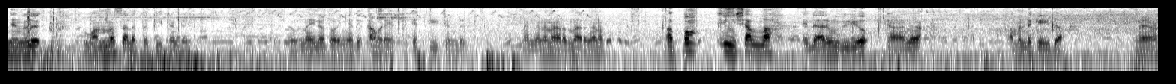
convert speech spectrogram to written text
ഞങ്ങൾ വന്ന സ്ഥലത്ത് എത്തിയിട്ടുണ്ട് എവിടുന്നതിനോ തുടങ്ങിയത്? അവിടെ എത്തിയിട്ടുണ്ട്. നല്ലെണ്ണം നടന്നിറങ്ങണം. അപ്പം ഇൻഷല്ല എല്ലാവരും വീഡിയോ കാണുക. കമന്റൊക്കെ എഴുതുക. ഏ?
